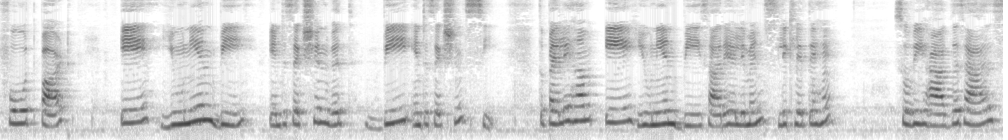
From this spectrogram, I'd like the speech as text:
fourth part A union B intersection with B intersection C तो पहले हम ए यूनियन बी सारे एलिमेंट्स लिख लेते हैं. So we have this as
